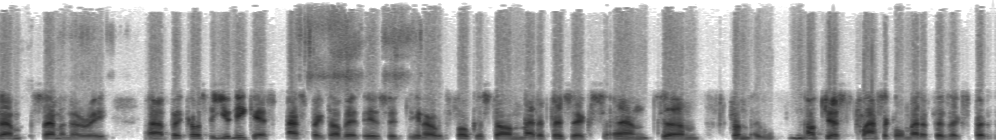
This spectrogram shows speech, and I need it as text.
sem- seminary. Uh, because the unique as- aspect of it is it, you know, focused on metaphysics and um, from not just classical metaphysics, but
